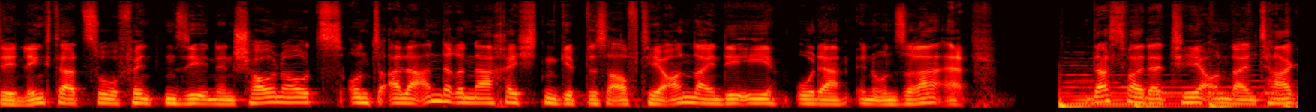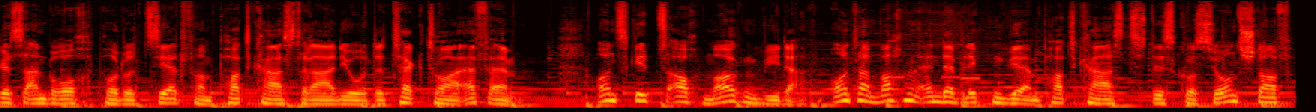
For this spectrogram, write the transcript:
Den Link dazu finden Sie in den Show Notes und alle anderen Nachrichten gibt es auf t-online.de oder in unserer App. Das war der T-Online Tagesanbruch, produziert vom Podcast Radio Detektor FM. Uns gibt's auch morgen wieder. Und am Wochenende blicken wir im Podcast Diskussionsstoff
